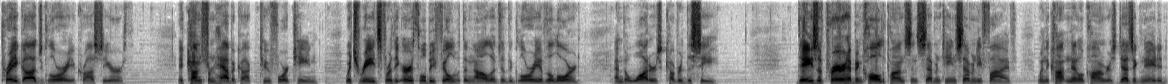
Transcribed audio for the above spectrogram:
Pray God's Glory Across the Earth. It comes from Habakkuk 2:14, which reads, "For the earth will be filled with the knowledge of the glory of the Lord, and the waters covered the sea." Days of prayer have been called upon since 1775, when the Continental Congress designated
